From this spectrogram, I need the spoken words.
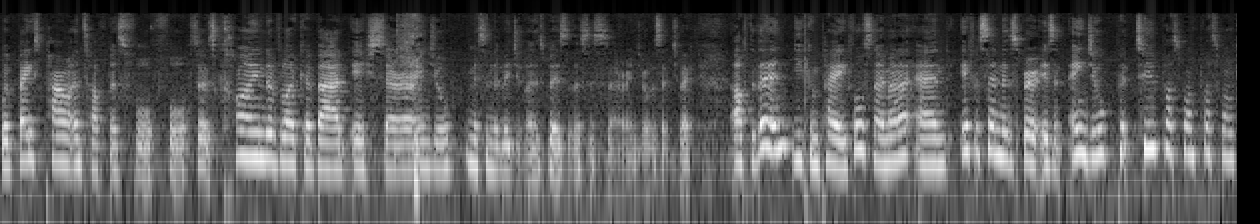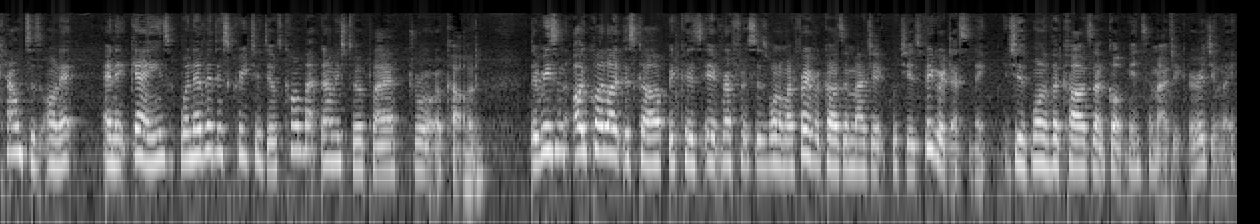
with base power and toughness four four. So it's kind of like a bad-ish Serra Angel, missing the vigilance, but it's, this is Serra Angel essentially. After then, you can pay four snow mana, and if Ascendant Spirit is an angel, put two plus one plus one counters on it, and it gains whenever this creature deals combat damage to a player. Draw a card. Mm-hmm. The reason I quite like this card because it references one of my favourite cards in Magic, which is Figure of Destiny, which is one of the cards that got me into Magic originally.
